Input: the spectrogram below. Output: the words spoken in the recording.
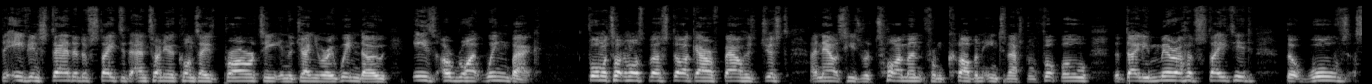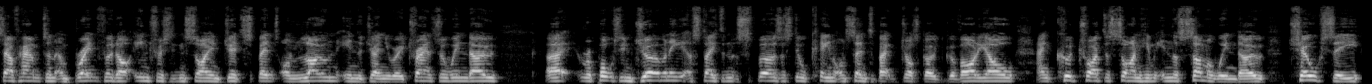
The Evening Standard have stated that Antonio Conte's priority in the January window is a right wing back. Former Tottenham Hotspur star Gareth Bale has just announced his retirement from club and international football. The Daily Mirror have stated that Wolves, Southampton and Brentford are interested in signing Jed Spence on loan in the January transfer window. Uh, reports in Germany are stating that Spurs are still keen on centre back Joško Gvardiol and could try to sign him in the summer window. Chelsea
